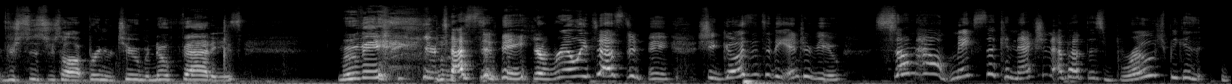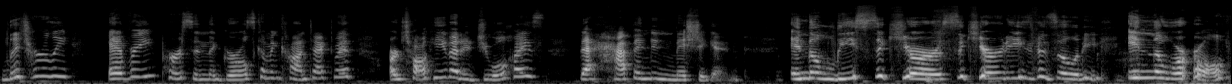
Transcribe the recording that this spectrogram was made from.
"If your sister's hot, bring her too, but no fatties." Movie, you're testing me. You're really testing me. She goes into the interview, somehow makes the connection about this brooch because literally every person the girls come in contact with are talking about a jewel heist that happened in Michigan in the least secure security facility in the world.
